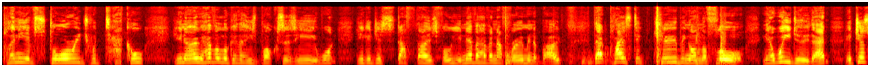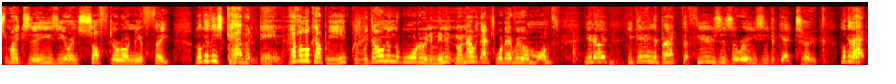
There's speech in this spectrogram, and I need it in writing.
plenty of storage with tackle. You know, have a look at these boxes here. What you could just stuff those full. You never have enough room in a boat. That plastic tubing on the floor. Now we do that. It just makes it easier and softer on your feet. Look at this cabin, Dan. Have a look up here because we're going in the water in a minute, and I know that's what everyone wants. You know, you get in the back. The fuses are easy to get to. Look at that.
